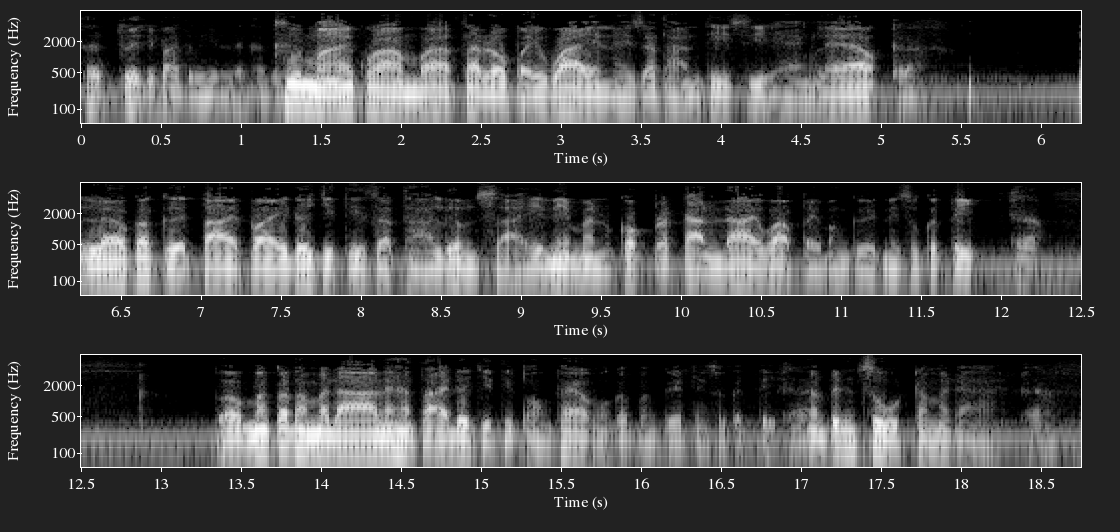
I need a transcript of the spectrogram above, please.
ท่านช่วยอธิบายตรงนี้หน่อยนะครับ คือหมายความว่าถ้าเราไปไหว้ในสถานที่สี่แห่งแล้วครับแล้วก็เกิดตายไปด้วยจิตที่ศรัทธาเลื่อมใสนี่มันก็ประกันได้ว่าไปบังเกิดในสุคติครับก็มันก็ธรรมดานะฮะตายด้วยจิตที่ผ่องแผ้วมันก็บังเกิดในสุคติครับมันเป็นสูตรธรรมดาครับเ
